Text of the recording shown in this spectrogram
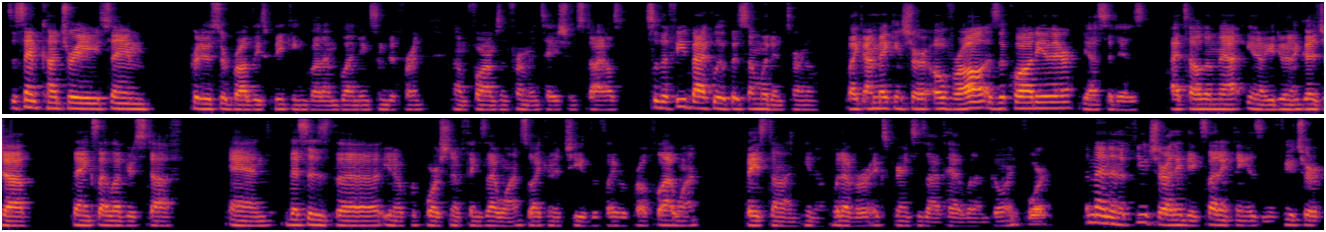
it's the same country, same producer, broadly speaking, but I'm blending some different um, farms and fermentation styles. So the feedback loop is somewhat internal. Like I'm making sure overall is the quality there. Yes, it is. I tell them that, you know, you're doing a good job. Thanks. I love your stuff. And this is the, you know, proportion of things I want so I can achieve the flavor profile I want based on, you know, whatever experiences I've had, what I'm going for. And then in the future, I think the exciting thing is in the future,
